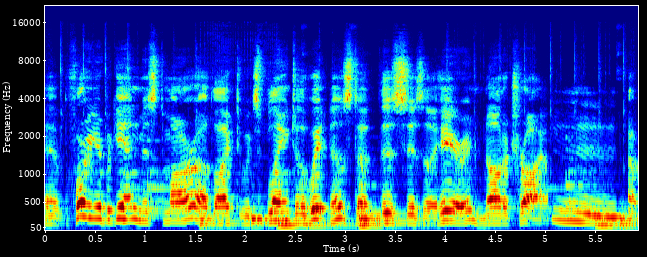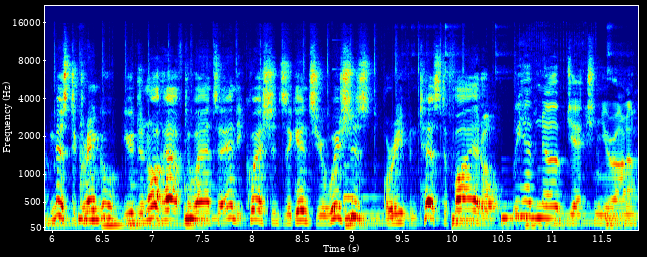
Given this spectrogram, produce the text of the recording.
Uh, before you begin, Mr. Mara, I'd like to explain to the witness that this is a hearing, not a trial. Uh, Mr. Kringle, you do not have to answer any questions against your wishes or even testify at all. We have no objection, Your Honour.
